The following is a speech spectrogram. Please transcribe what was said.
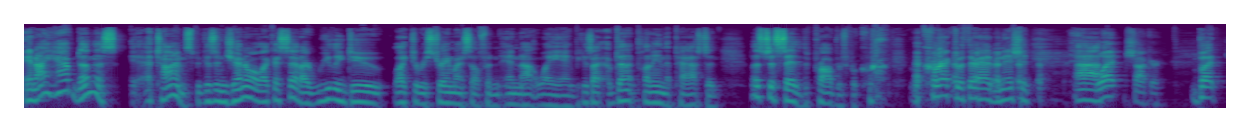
And I have done this at times because, in general, like I said, I really do like to restrain myself and, and not weigh in because I, I've done it plenty in the past. And let's just say that the Proverbs were, cor- were correct with their admonition. Uh, what shocker? but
